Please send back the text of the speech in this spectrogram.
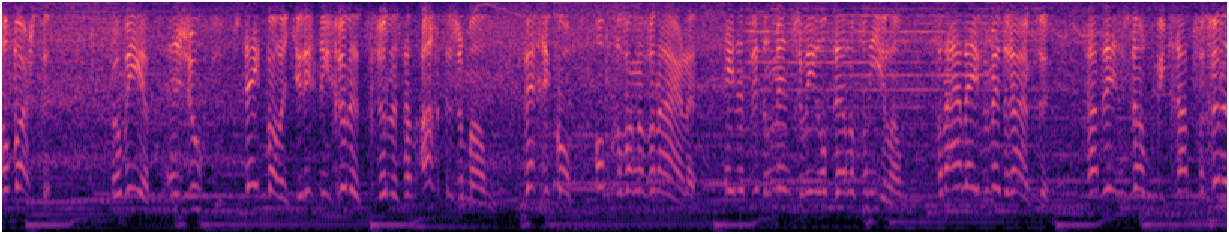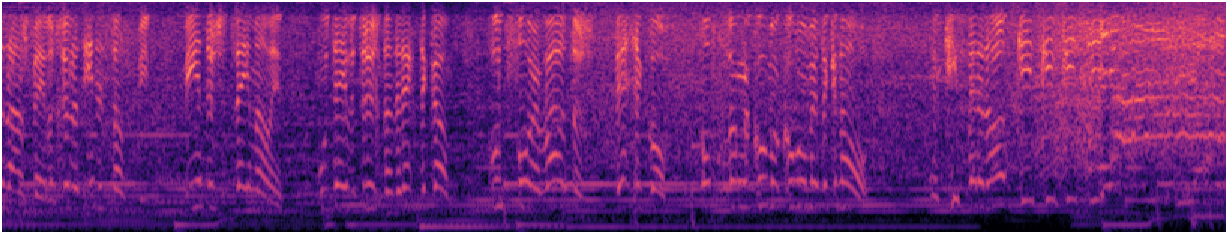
Van Basten. Probeert en zoekt. Steekballetje richting Gullit. Gullit staat achter zijn man. Weggekopt. Opgevangen van Aarle. 21 mensen weer op de helft van Ierland. Van Aarle even met ruimte. Gaat tegen het strafgebied. Gaat van Gullit aanspelen. Gullit in het strafgebied. Weer tussen twee man in. Moet even terug naar de rechterkant. Goed voor. Wouters. Weggekopt. Opgevangen Koeman. Koeman met de knal. Kief met het hoofd. Kief, kief, kief. Ja!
